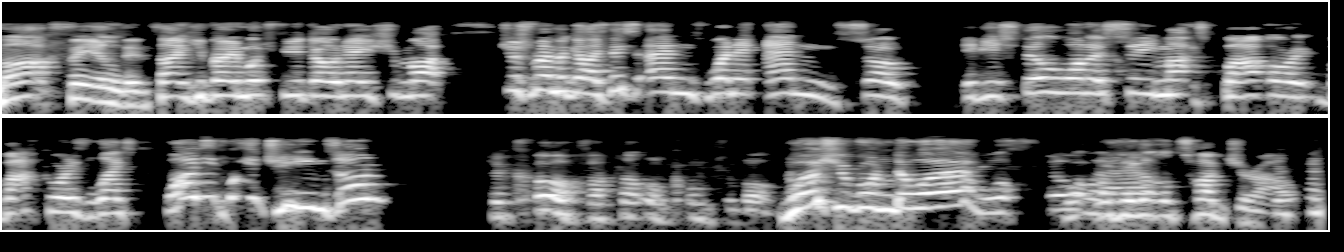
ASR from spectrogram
Mark Fielding, thank you very much for your donation, Mark. Just remember, guys, this ends when it ends. So if you still want to see Max back or back or his legs, why do you put your jeans on? Because I felt uncomfortable. Where's your underwear? What, Still what with your little todger out?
